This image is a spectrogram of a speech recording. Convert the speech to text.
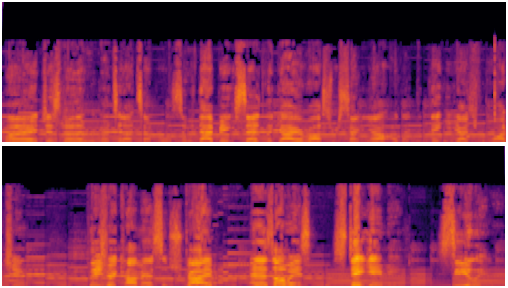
but just know that we're going to that temple. So with that being said, Legaia Raseru signing out. I'd like to thank you guys for watching. Please rate, comment, and subscribe. And as always, stay gaming. See you later.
